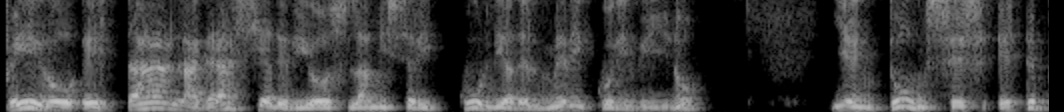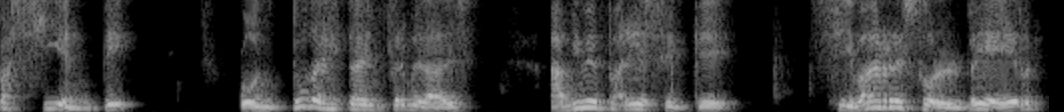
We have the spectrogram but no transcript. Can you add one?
pero está la gracia de Dios, la misericordia del médico divino, y entonces este paciente con todas estas enfermedades, a mí me parece que si va a resolver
